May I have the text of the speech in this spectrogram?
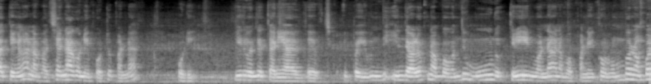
பார்த்திங்கன்னா நம்ம சென்னாகுனி போட்டு பண்ண பொடி. இது வந்து தனியாக இதை வச்சு இப்போ இந்த இந்த அளவுக்கு நம்ம வந்து மூணு த்ரீ இன் ஒன்னாக நம்ம பண்ணியிருக்கோம். ரொம்ப ரொம்ப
